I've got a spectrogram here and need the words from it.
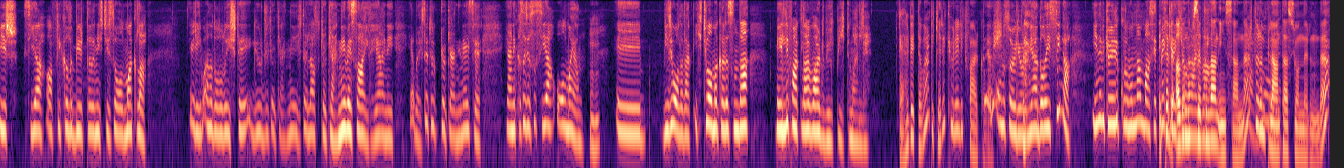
bir siyah Afrikalı bir tarım işçisi olmakla ne bileyim Anadolu'da işte Gürcü kökenli işte Las kökenli vesaire yani ya da işte Türk kökenli neyse yani kısacası siyah olmayan hı hı. E, biri olarak işçi olmak arasında belli farklar vardı büyük bir ihtimalle. Elbette var bir kere kölelik farkı var. Onu söylüyorum yani dolayısıyla yine bir kölelik kurumundan bahsetmek e, tabii gerekiyor alınıp galiba. satılan insanlar Aynen tarım öyle. plantasyonlarında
